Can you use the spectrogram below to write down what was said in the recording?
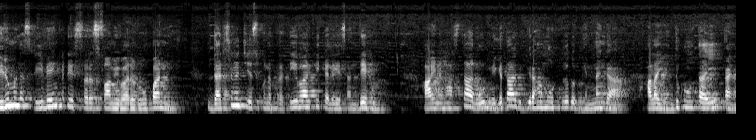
తిరుమల శ్రీ వెంకటేశ్వర స్వామి వారి రూపాన్ని దర్శనం చేసుకున్న ప్రతి వారికి కలిగే సందేహం. ఆయన హస్తాలు మిగతా విగ్రహమూర్తులకు భిన్నంగా అలా ఎందుకు ఉంటాయి అని.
